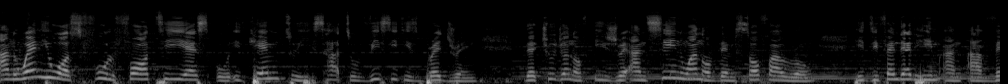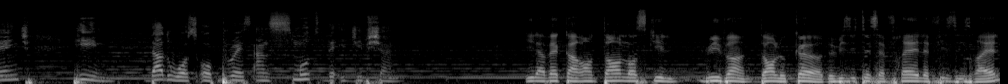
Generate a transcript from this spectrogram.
And when he was full 40 years old, it came to his heart to visit his brethren, the children of Israel, and seeing one of them suffer wrong, he defended him and avenged him that was oppressed and smote the Egyptian. Il avait 40 ans lorsqu'il lui vint dans le cœur de visiter ses frères, les fils d'Israël.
